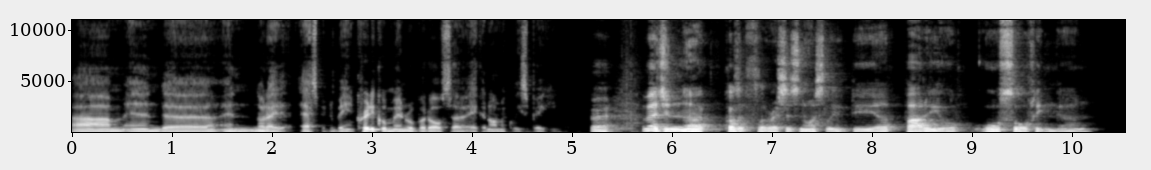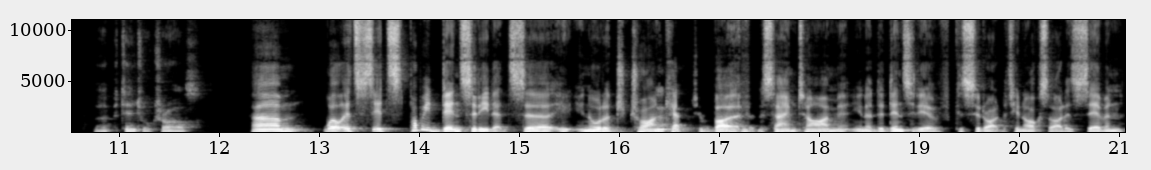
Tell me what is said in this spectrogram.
Um, and uh, and not a aspect of being a critical mineral, but also economically speaking. Uh, imagine because it fluoresces nicely, it'd be part of your ore sorting um, uh, potential trials. Um, well, it's it's probably density that's uh, in order to try and okay. capture both mm-hmm. at the same time. You know, the density of cassiterite to tin oxide is seven,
